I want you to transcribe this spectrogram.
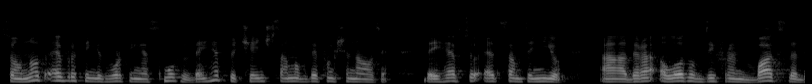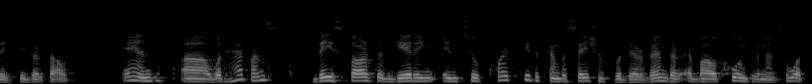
So not everything is working as smoothly. They have to change some of the functionality. They have to add something new. Uh, there are a lot of different bugs that they figured out. And uh, what happens they started getting into quite heated conversations with their vendor about who implements what,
